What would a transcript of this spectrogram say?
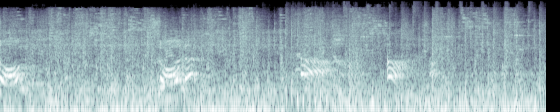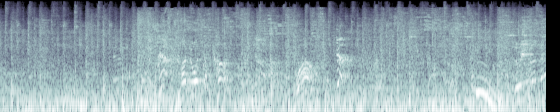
สองสองนะ มาดวลกับข้าว้าวอืมลุยแล้วนะ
